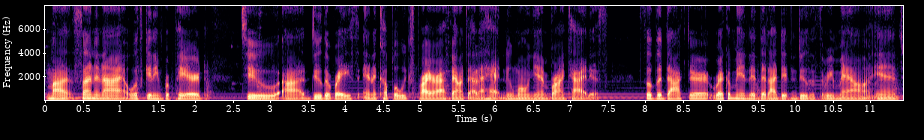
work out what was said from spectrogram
My son and I was getting prepared to uh, do the race, and a couple of weeks prior, I found out I had pneumonia and bronchitis. So the doctor recommended that I didn't do the three mile and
